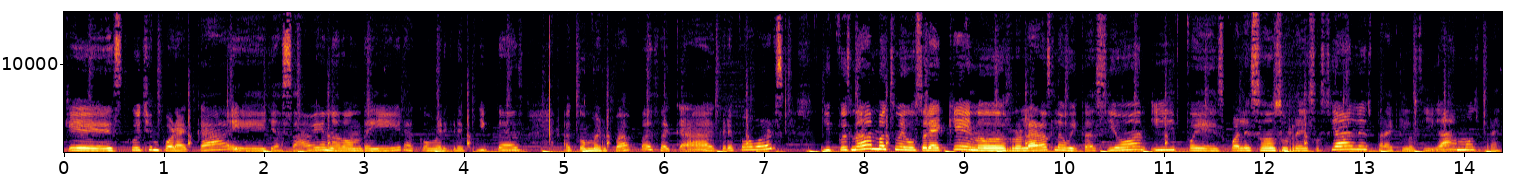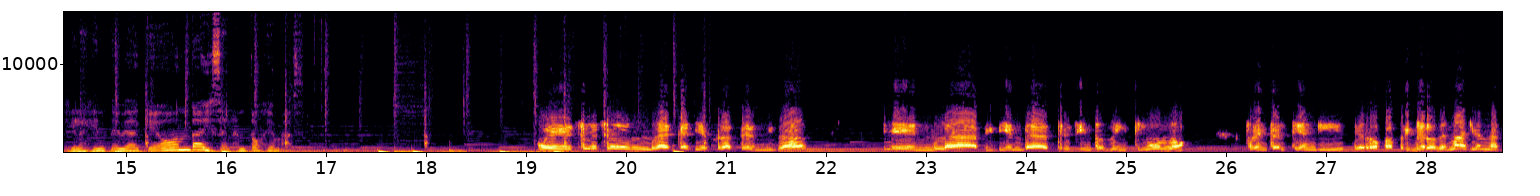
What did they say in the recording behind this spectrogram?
que escuchen por acá, eh, ya saben a dónde ir, a comer crepitas, a comer papas acá a Crepa Wars. Y pues nada, Max, me gustaría que nos rolaras la ubicación y pues cuáles son sus redes sociales para que los sigamos, para que la gente vea qué onda y se le antoje más. Pues es en la calle Fraternidad, en la vivienda 321, frente al tianguis de ropa primero de mayo, en la,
